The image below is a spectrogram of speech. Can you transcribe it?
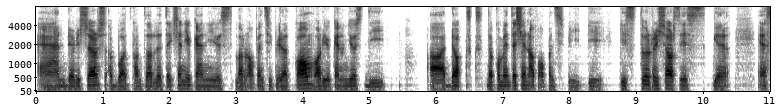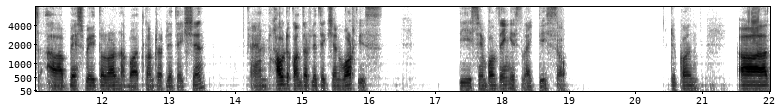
And the research about contour detection you can use learnopencv.com or you can use the uh, docs documentation of OpenCV. The, this tool resource is, is a best way to learn about contour detection and how the contour detection works is the simple thing is like this. So the con uh,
